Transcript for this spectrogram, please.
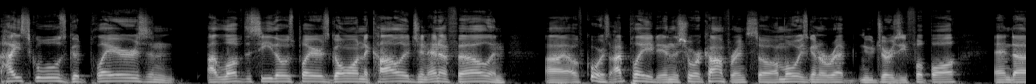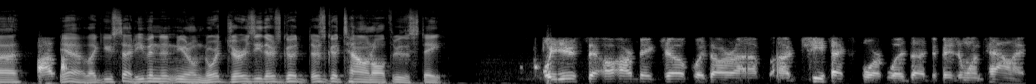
high schools, good players, and I love to see those players go on to college and NFL. And uh, of course, I played in the Shore Conference, so I'm always going to rep New Jersey football. And uh, yeah, like you said, even in you know North Jersey, there's good there's good talent all through the state. We used to. Our big joke was our, uh, our chief export was uh, Division One talent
